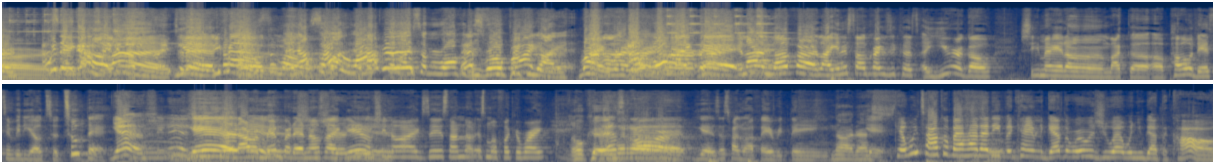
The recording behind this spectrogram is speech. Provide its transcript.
Hard. We didn't gotta take another drink to that Yeah, because come on, come on. And I feel like, and I feel like Summer Walker be real picky, fire. like Right, uh-uh, right, I right. feel her, like that, and I love her. Like, and it's so crazy because a year ago she made um like a, a pole dancing video to Toot That. Yeah, she did. She Yeah, sure and I did. remember that, and I She was like, "Damn, did. she know I exist. I know this motherfucker right." Okay. That's But uh, hard. yes, that's probably my favorite thing. No, that's- Yes. Can we talk about how that even came together? Where was you at when you got the call?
